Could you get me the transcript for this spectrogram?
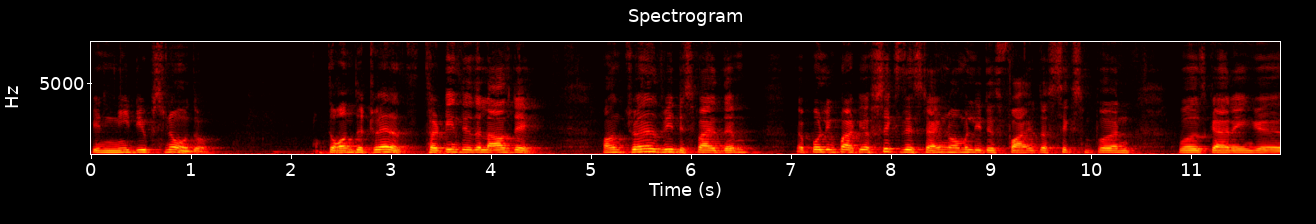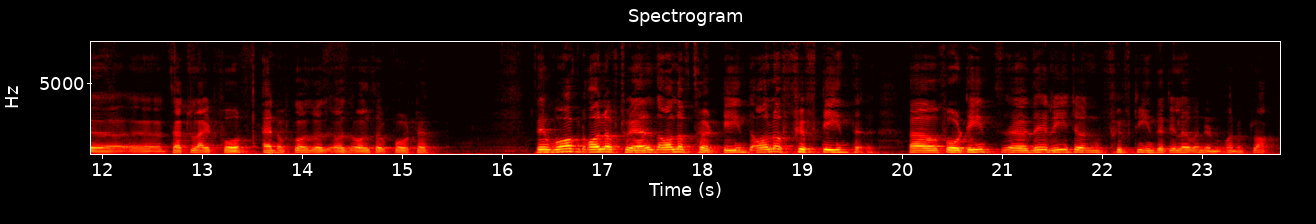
in knee deep snow, though. So, on the 12th, 13th is the last day. On 12th, we dispatched them. A polling party of six this time. Normally, it is five. The sixth one was carrying a, a satellite phone and, of course, was, was also a porter. They walked all of 12th, all of 13th, all of 15th, uh, 14th. Uh, they reached on 15th at 11 and 1 o'clock.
